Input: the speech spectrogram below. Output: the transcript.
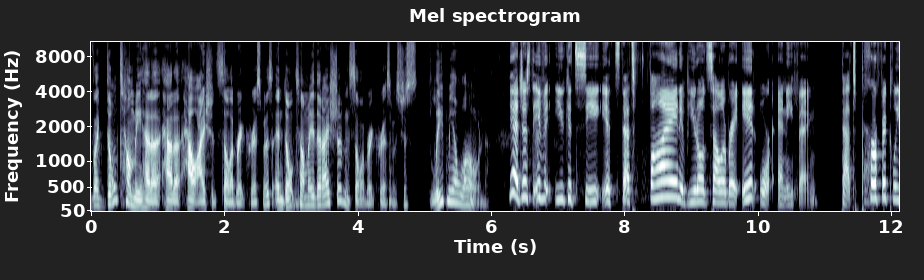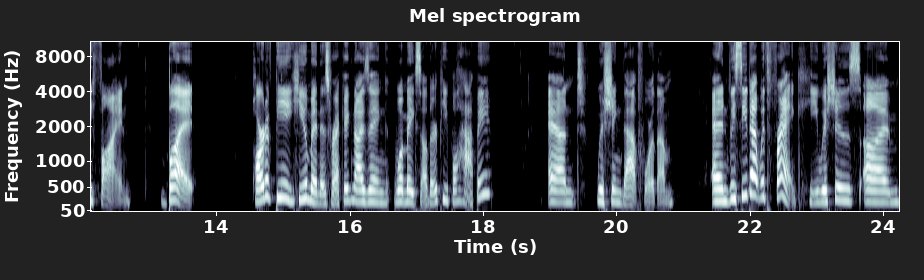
like don't tell me how to how to how i should celebrate christmas and don't tell me that i shouldn't celebrate christmas just leave me alone Yeah, just if you could see it's that's fine if you don't celebrate it or anything. That's perfectly fine. But part of being human is recognizing what makes other people happy and wishing that for them. And we see that with Frank. He wishes um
